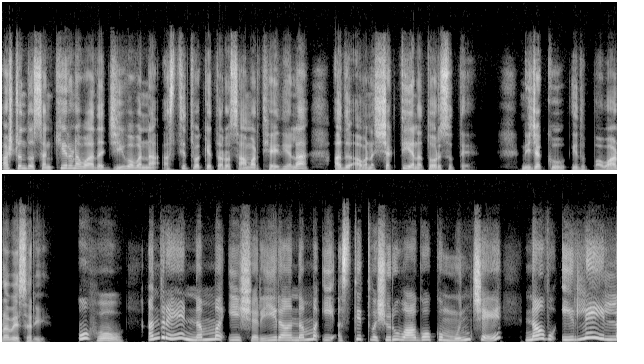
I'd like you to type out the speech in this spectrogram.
ಅಷ್ಟೊಂದು ಸಂಕೀರ್ಣವಾದ ಜೀವವನ್ನ ಅಸ್ತಿತ್ವಕ್ಕೆ ತರೋ ಸಾಮರ್ಥ್ಯ ಇದೆಯಲ್ಲ ಅದು ಅವನ ಶಕ್ತಿಯನ್ನ ತೋರಿಸುತ್ತೆ. ನಿಜಕ್ಕೂ ಇದು ಪವಾಡವೇ ಸರಿ. ಓಹೋ! ಅಂದ್ರೆ ನಮ್ಮ ಈ ಶರೀರ ನಮ್ಮ ಈ ಅಸ್ತಿತ್ವ ಶುರುವಾಗೋಕ್ಕೂ ಮುಂಚೆ ನಾವು ಇರ್ಲೇ ಇಲ್ಲ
